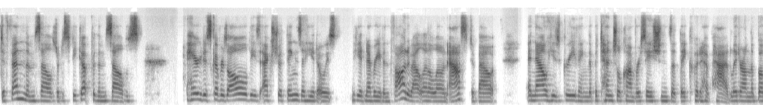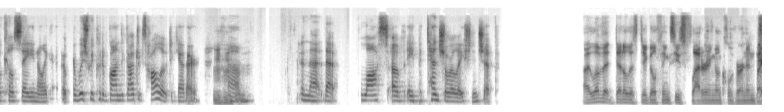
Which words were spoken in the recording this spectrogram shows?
defend themselves or to speak up for themselves, Harry discovers all these extra things that he had always he had never even thought about, let alone asked about. And now he's grieving the potential conversations that they could have had. Later on in the book, he'll say, you know, like, I, wish we could have gone to Godric's Hollow together. Mhm. Um, and that that loss of a potential relationship. I love that Daedalus Diggle thinks he's flattering Uncle Vernon by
